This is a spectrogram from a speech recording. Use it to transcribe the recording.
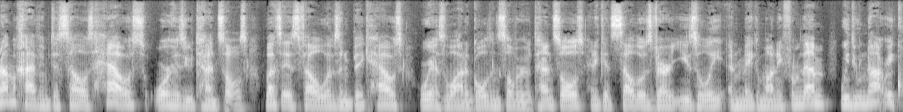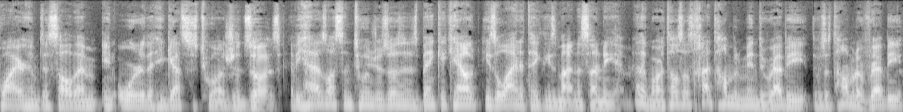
not mechav him to sell his house or his utensils. Let's say his fellow lives in a big house where he has a lot of gold and silver utensils and he could sell those very easily and make money from them, we do not require him to sell them in order that he gets his 200 zuz. If he has less than 200 zuz in his bank account, he's allowed to take these matnas aniyim. And the Gemara tells us, Talmud min de Rebbe, there was a Talmud of Rebbe,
